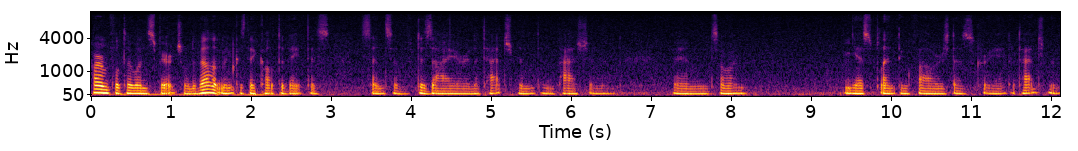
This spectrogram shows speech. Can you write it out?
harmful to one's spiritual development because they cultivate this sense of desire and attachment and passion and, and so on. Yes, planting flowers does create attachment.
